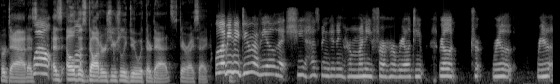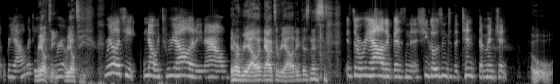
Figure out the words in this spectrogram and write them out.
her dad as well, as eldest well, daughters usually do with their dads dare i say. Well i mean they do reveal that she has been getting her money for her realty real real Real, reality? Realty. Real, realty. Realty. No, it's reality now. Her reality now it's a reality business. it's a reality business. She goes into the tenth dimension. Ooh,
